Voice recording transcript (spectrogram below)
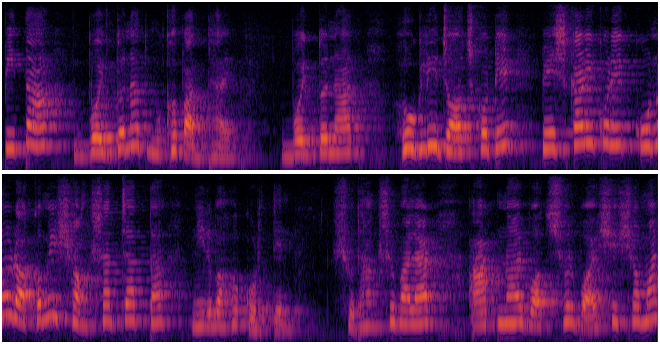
পিতা বৈদ্যনাথ মুখোপাধ্যায়। বৈদ্যনাথ হুগলি জজকোটে পেশকারি করে কোনো রকমের সংসার যাত্রা নির্বাহ করতেন। সুধাংশুবালার আট নয় বৎসর বয়সের সময়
